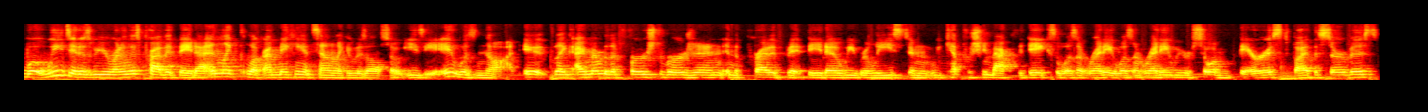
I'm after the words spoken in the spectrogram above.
what we did is we were running this private beta and like look i'm making it sound like it was all so easy. It was not. It like i remember the first version in the private beta we released and we kept pushing back the date because it wasn't ready it wasn't ready. We were so embarrassed by the service.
